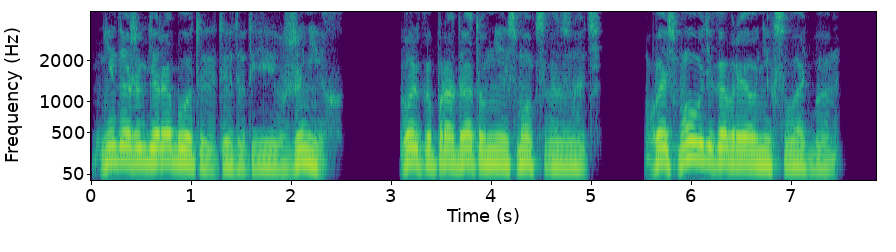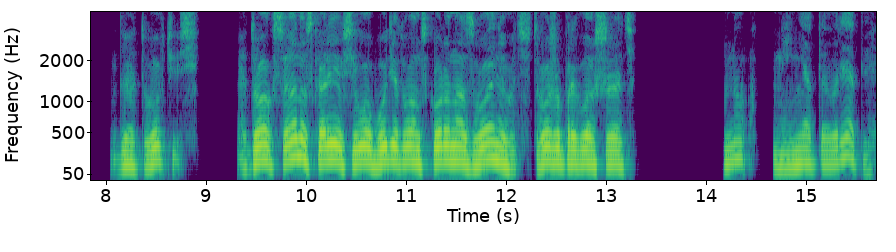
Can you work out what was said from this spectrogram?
Ни даже где работает этот ее жених. Только про дату мне и смог сказать. 8 декабря у них свадьба. Готовьтесь. А то Оксана, скорее всего, будет вам скоро названивать, тоже приглашать. — Ну, меня-то вряд ли,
